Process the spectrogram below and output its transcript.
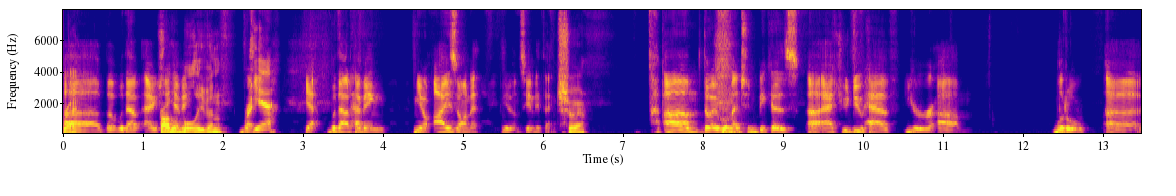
Right. uh, but without actually having even. right Yeah. yeah without having you know eyes on it you don't see anything Sure. um, though I will mention because uh, Ash, you do have your um, little uh,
